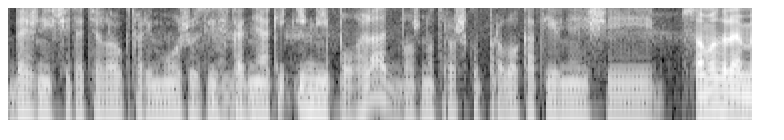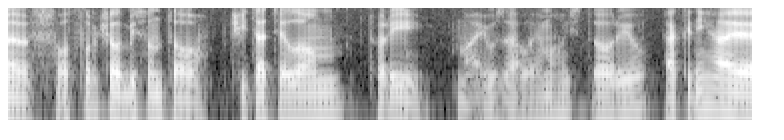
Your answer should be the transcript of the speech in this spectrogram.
bežných čitateľov, ktorí môžu získať hmm. nejaký iný pohľad, možno trošku provokatívnejší? Samozrejme, odporúčal by som to čitateľom, ktorí majú záujem o históriu. A kniha je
